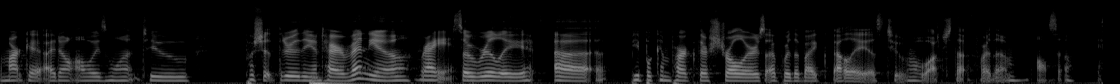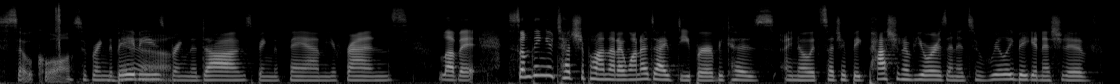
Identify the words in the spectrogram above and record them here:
a market, I don't always want to push it through the entire venue. right. So really, uh, people can park their strollers up where the bike valet is too, and we'll watch that for them also. So cool. So bring the babies, Yeah. bring the dogs, bring the fam, your friends. Love it. Something you touched upon that I want to dive deeper because I know it's such a big passion of yours and it's a really big initiative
